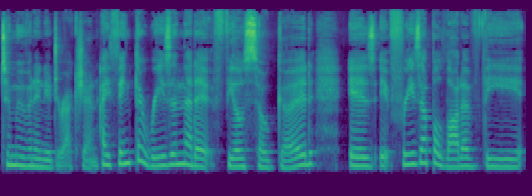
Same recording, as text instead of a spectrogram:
to move in a new direction. I think the reason that it feels so good is it frees up a lot of the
